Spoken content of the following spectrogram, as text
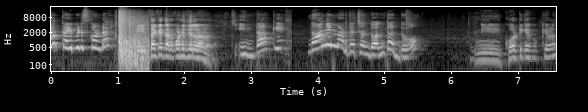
ಯಾಕೆ ಕೈ ಬಿಡಿಸ್ಕೊಂಡೆ? ನೀ ಇಂಥಕ್ಕೆ ತನ್ಕೊಂಡಿದ್ದಿಲ್ಲ ನಾನು. ಇಂತಾಕಿ? ನಾನೇನು ಮಾಡಿದೆ ಚಂದು ಅಂಥದ್ದು ನೀ ಕೋರ್ಟಿಗೆ ಯಾಕೆ ಕೇಳು.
